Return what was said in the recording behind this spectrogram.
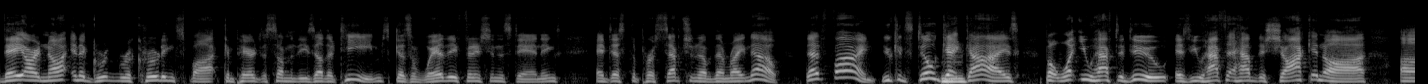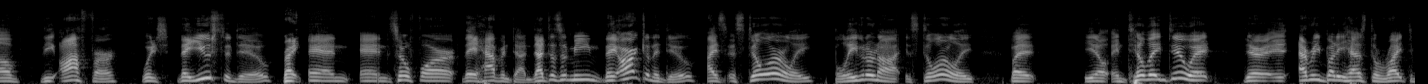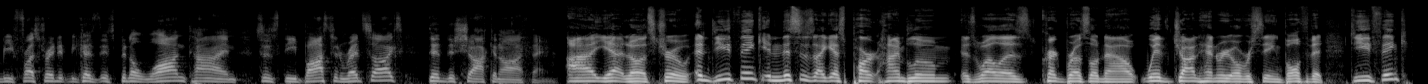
they are not in a gr- recruiting spot compared to some of these other teams because of where they finish in the standings and just the perception of them right now. That's fine. You can still get mm-hmm. guys, but what you have to do is you have to have the shock and awe of the offer, which they used to do, Right. And and so far they haven't done. That doesn't mean they aren't going to do. I, it's still early, believe it or not. It's still early, but you know until they do it there everybody has the right to be frustrated because it's been a long time since the Boston Red Sox did the shock and awe thing. Uh yeah, no, it's true. And do you think, and this is, I guess, part Chaim Bloom as well as Craig Breslow now with John Henry overseeing both of it. Do you think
